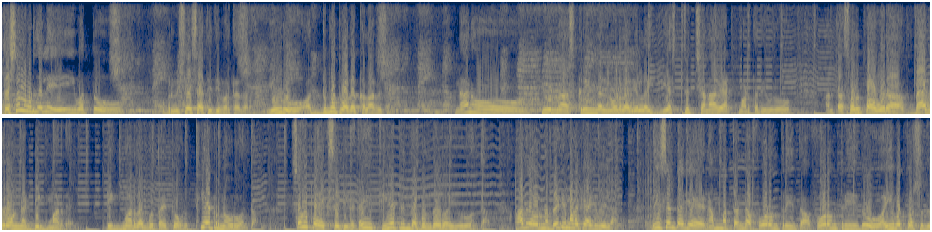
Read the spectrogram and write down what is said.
ಸ್ಪೆಷಲ್ ಊಟದಲ್ಲಿ ಇವತ್ತು ಒಬ್ಬರು ವಿಶೇಷ ಅತಿಥಿ ಬರ್ತಾ ಇದ್ದಾರೆ. ಇವರು ಅದ್ಭುತವಾದ ಕಲಾವಿದರು. ನಾನು ಇವ್ರನ್ನ ಸ್ಕ್ರೀನ್ ಮೇಲೆ ನೋಡಿದಾಗೆಲ್ಲ ಎಷ್ಟು ಚೆನ್ನಾಗಿ ಆ್ಯಕ್ಟ್ ಮಾಡ್ತಾರೆ ಇವರು ಅಂತ ಸ್ವಲ್ಪ ಅವರ ಬ್ಯಾಕ್ಗ್ರೌಂಡ್ನ ಡಿಗ್ ಮಾಡಿದೆ. ಡಿಗ್ ಮಾಡಿದಾಗ ಗೊತ್ತಾಯಿತು ಅವರು ಥಿಯೇಟ್ರ್ನವರು ಅಂತ. ಸ್ವಲ್ಪ ಎಕ್ಸೈಟಿಂಗ್ ಆಯ್ತು. ಈ ಥಿಯೇಟ್ರಿಂದ ಬಂದವರ ಇವರು ಅಂತ. ಆದರೆ ಅವ್ರನ್ನ ಭೇಟಿ ಮಾಡೋಕ್ಕೆ ಆಗಿರಲಿಲ್ಲ. ರೀಸೆಂಟಾಗಿ ನಮ್ಮ ತಂಡ ಫೋರ್ ಒನ್ ತ್ರೀ ಅಂತ. ಫೋರ್ ಒನ್ ತ್ರೀ ಇದು ಐವತ್ತು ವರ್ಷದ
